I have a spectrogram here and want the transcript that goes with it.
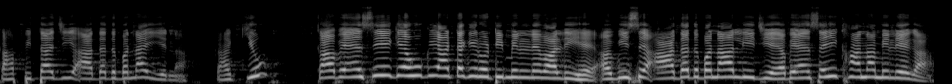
कहा, पिताजी, आदत बनाइए ना। कहा, क्यों? कहा, अब ऐसे ही गेहूँ की आटा की रोटी मिलने वाली है अभी से आदत बना लीजिए, अब ऐसे ही खाना मिलेगा।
